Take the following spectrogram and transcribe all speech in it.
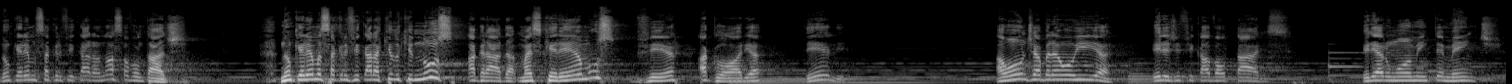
não queremos sacrificar a nossa vontade, não queremos sacrificar aquilo que nos agrada, mas queremos ver a glória dEle. Aonde Abraão ia, ele edificava altares, ele era um homem temente,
